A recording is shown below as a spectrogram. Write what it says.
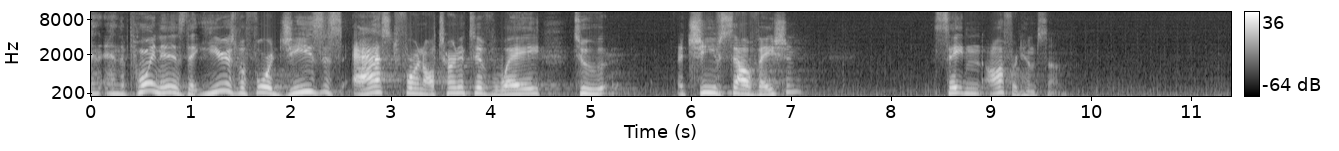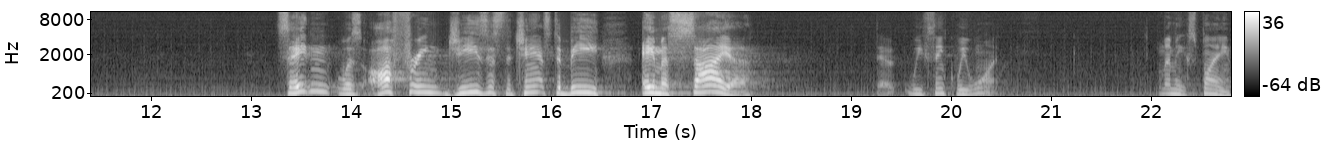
And, and the point is that years before Jesus asked for an alternative way to achieve salvation, Satan offered him some. Satan was offering Jesus the chance to be a Messiah that we think we want. Let me explain.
